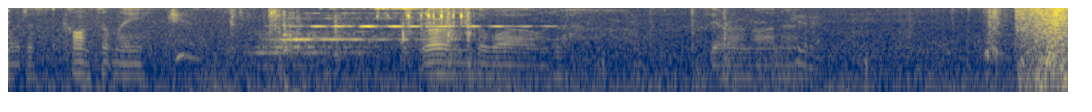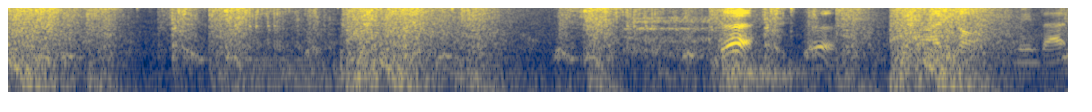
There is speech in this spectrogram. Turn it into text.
We're constantly roam the world. Zero mana. Ugh. Ugh. I did not mean that.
